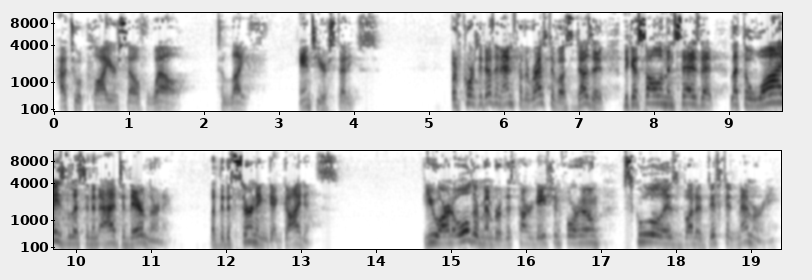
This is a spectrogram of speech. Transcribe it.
how to apply yourself well to life and to your studies. But of course it doesn't end for the rest of us, does it? Because Solomon says that let the wise listen and add to their learning. Let the discerning get guidance. If you are an older member of this congregation for whom school is but a distant memory,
